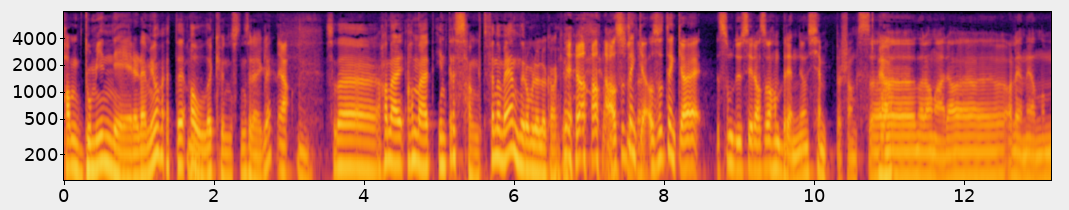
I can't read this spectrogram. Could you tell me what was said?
han dominerer dem jo etter Mm. alle kunstens regler. Ja. Så det, han, er, han er et interessant fenomen, Romelu Lukaku. Ja, og så tenker, jeg, tenker jeg, som du sier, altså, han brenner jo en kjempesjanse Ja. eh, når han er uh, alene gjennom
